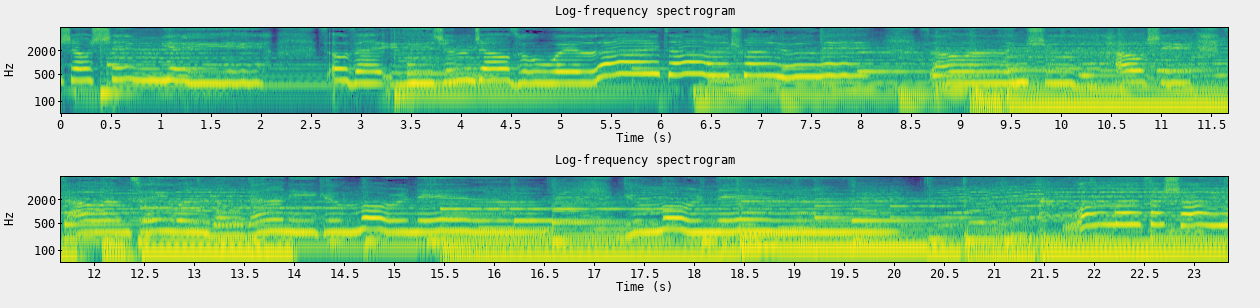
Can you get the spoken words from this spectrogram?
小心翼翼，走在一阵叫做未来的春雨里。早安，淋湿的好奇，早安，最温柔的你。Good morning，Good morning。我们翻山越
